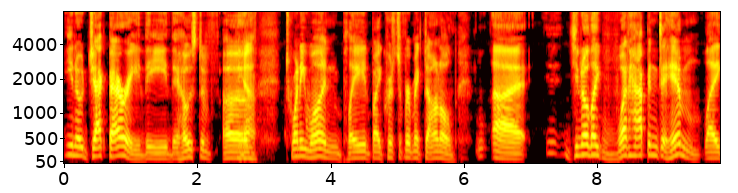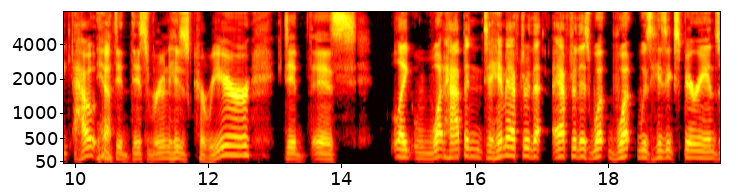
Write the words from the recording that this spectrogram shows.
you know, Jack Barry, the the host of of Yeah. 21 played by Christopher McDonald. Uh you know like what happened to him? Like how Yeah. did this ruin his career? Did this like what happened to him after that after this? What what was his experience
